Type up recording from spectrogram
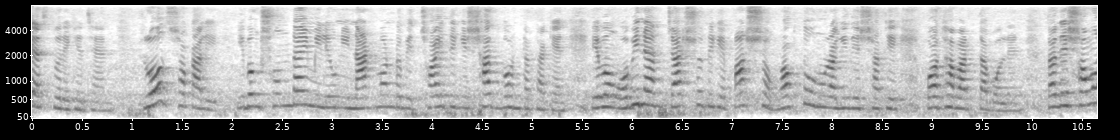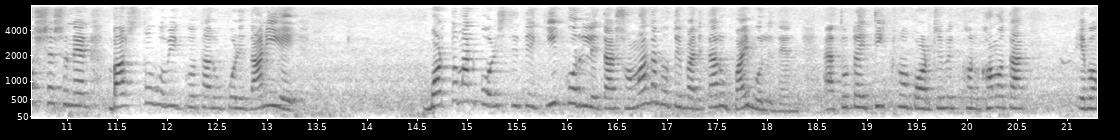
ব্যস্ত রেখেছেন। রোজ সকালে এবং সন্ধ্যায় মিলে উনি নাটমণ্ডপে ছয় থেকে সাত ঘণ্টা থাকেন এবং অভিনাম চারশো থেকে পাঁচশো ভক্ত অনুরাগীদের সাথে কথাবার্তা বলেন। তাদের সমস্যা শোনেন, বাস্তব অভিজ্ঞতার উপরে দাঁড়িয়ে বর্তমান পরিস্থিতিতে কি করলে তার সমাধান হতে পারে তার উপায় বলে দেন। এতটাই তীক্ষ্ণ পর্যবেক্ষণ ক্ষমতা এবং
